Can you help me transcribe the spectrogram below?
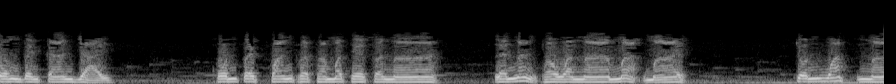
ดงเป็นการใหญ่ คนไปฟังพระธรรมเทศนา และนั่งภาวนามากมาย จนวัดนา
